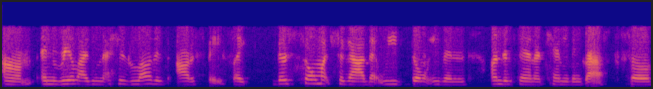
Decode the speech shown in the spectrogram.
um and realizing that his love is out of space. Like there's so much to God that we don't even understand or can't even grasp. So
